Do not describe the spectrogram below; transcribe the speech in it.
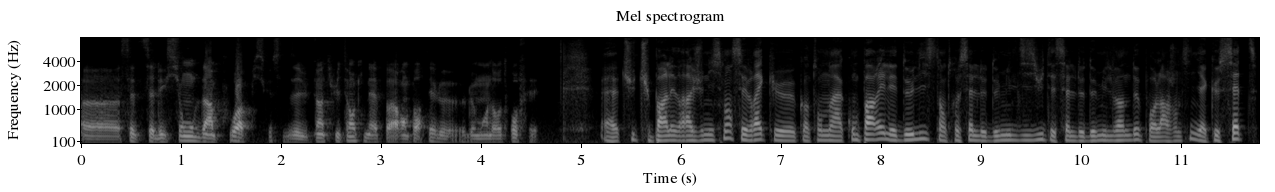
euh, cette sélection d'un poids, puisque ça faisait 28 ans qu'il n'avait pas remporté le, moindre trophée. Euh, tu, parlais de rajeunissement, c'est vrai que quand on a comparé les deux listes entre celle de 2018 et celle de 2022 pour l'Argentine, il n'y a que 7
